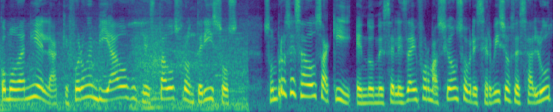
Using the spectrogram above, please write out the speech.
Como Daniela, que fueron enviados desde estados fronterizos, son procesados aquí, en donde se les da información sobre servicios de salud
